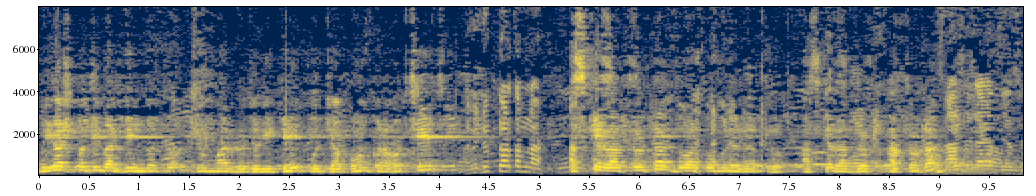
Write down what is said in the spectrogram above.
বৃহস্পতিবার দিনগত জুম্মার রজনীতে উদযাপন করা হচ্ছে আমি ঢুকতে পারতাম না আজকের রাত্রটা দোয়া কবুলের রাত্র আজকের রাত্র- রাত্রটা আসা জায়গা দিয়ে আছে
